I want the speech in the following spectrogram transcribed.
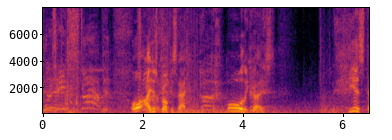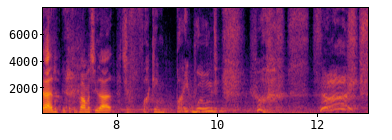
Rahim, stop! Oh, I just broke his neck. Holy Christ. He is dead. I can promise you that. It's a fucking bite wound.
